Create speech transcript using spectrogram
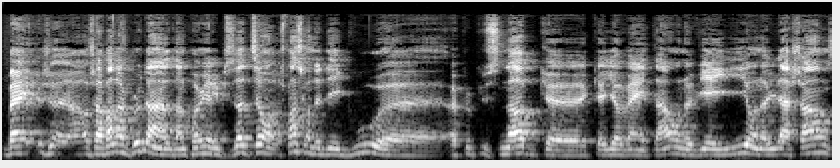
Ben, parle un peu dans, le premier épisode. Je pense qu'on a des goûts euh, un peu plus snobs que- qu'il y a 20 ans. On a vieilli, on a eu la chance,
